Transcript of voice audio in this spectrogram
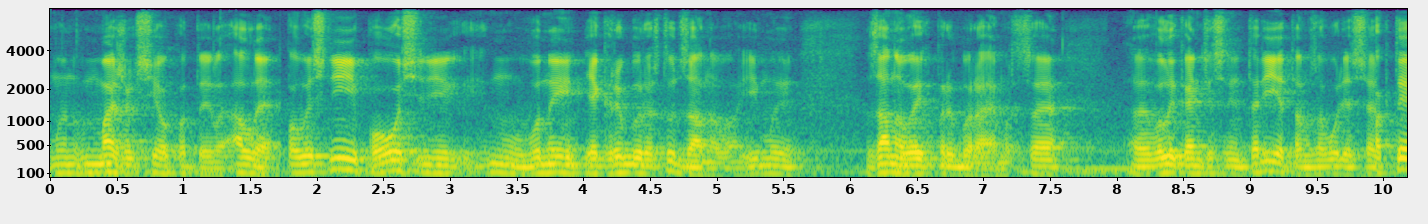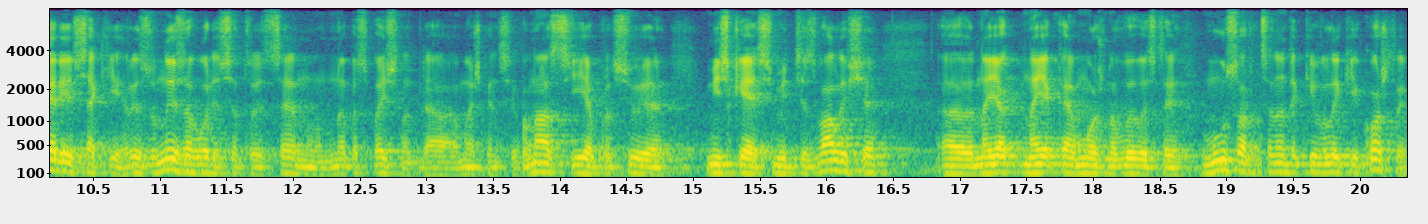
Ми майже всі охватили. Але по весні, по осені, ну, вони як гриби ростуть заново, і ми заново їх прибираємо. Це е, велика антисанітарія, там заводяться бактерії, всякі гризуни заводяться, то це ну, небезпечно для мешканців. У нас є, працює міське сміттєзвалище, е, на як- на яке можна вивезти мусор. Це не такі великі кошти,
